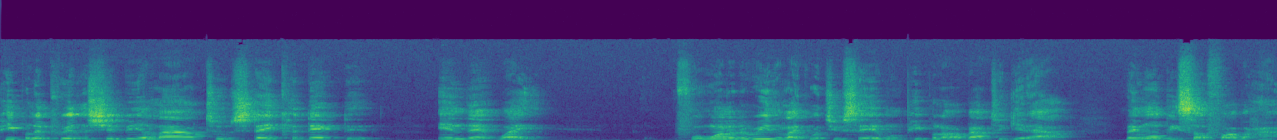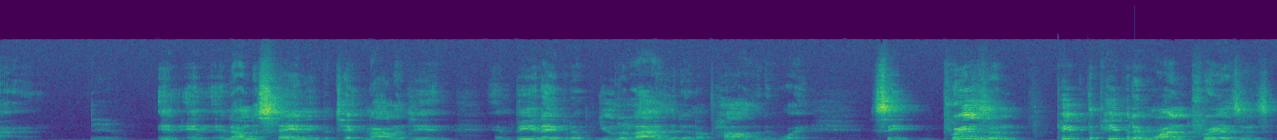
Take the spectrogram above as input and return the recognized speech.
people in prison should be allowed to stay connected in that way. For one of the reasons, like what you said, when people are about to get out, they won't be so far behind Yeah. in, in, in understanding the technology and, and being able to utilize it in a positive way. See, prison people, the people that run prisons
